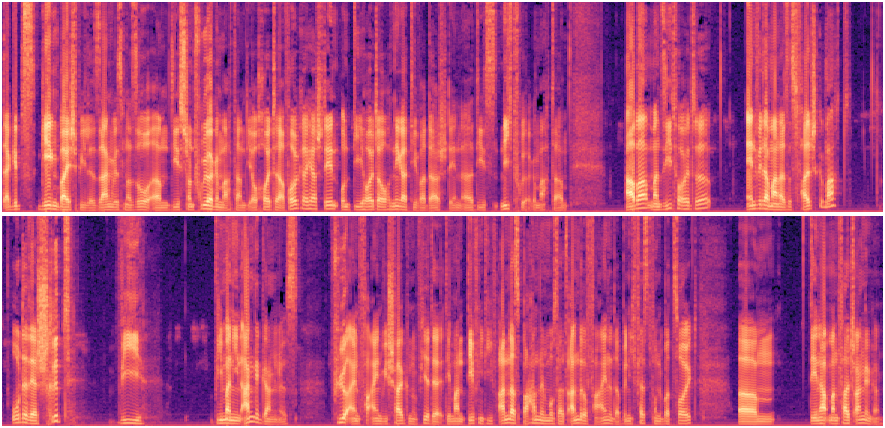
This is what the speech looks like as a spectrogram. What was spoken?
da gibt's Gegenbeispiele, sagen wir es mal so, ähm, die es schon früher gemacht haben, die auch heute erfolgreicher stehen und die heute auch negativer dastehen, äh, die es nicht früher gemacht haben. Aber man sieht heute, entweder man hat es falsch gemacht oder der Schritt, wie, wie man ihn angegangen ist, für einen Verein wie Schalke 04, der, den man definitiv anders behandeln muss als andere Vereine, da bin ich fest von überzeugt, ähm, den hat man falsch angegangen.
